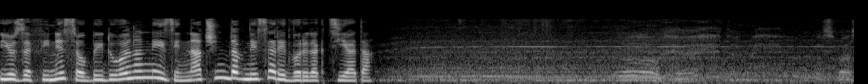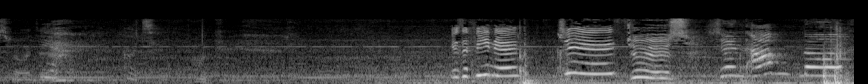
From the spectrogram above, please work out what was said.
Јозефине се обидува на незин начин да внесе ред во редакцијата. Josephine, tschüss. Tschüss. Schönen Abend noch.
